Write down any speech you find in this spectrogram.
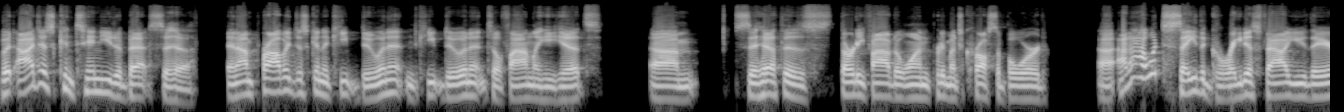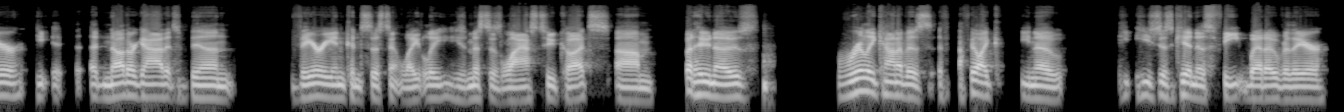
but I just continue to bet Sahith. And I'm probably just going to keep doing it and keep doing it until finally he hits. Um, Sahith is 35 to 1 pretty much across the board. Uh, I, I would say the greatest value there. He, another guy that's been very inconsistent lately. He's missed his last two cuts, um, but who knows? Really, kind of is. I feel like you know he, he's just getting his feet wet over there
